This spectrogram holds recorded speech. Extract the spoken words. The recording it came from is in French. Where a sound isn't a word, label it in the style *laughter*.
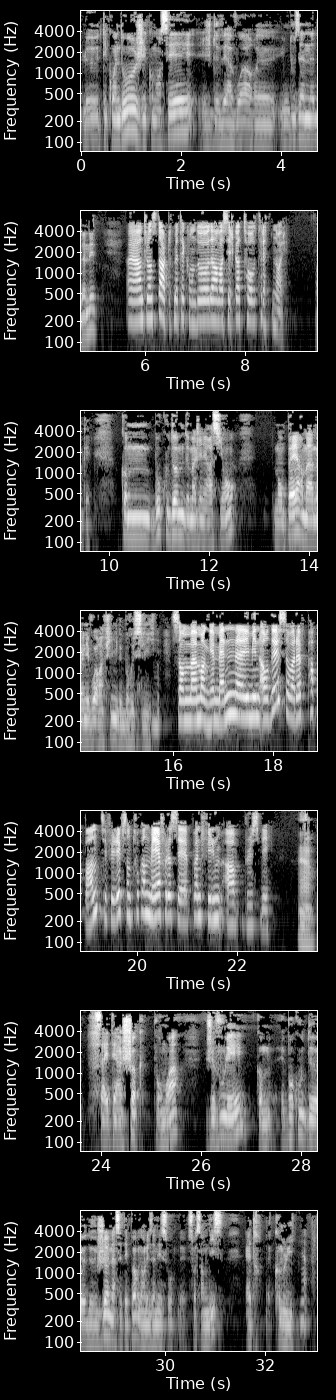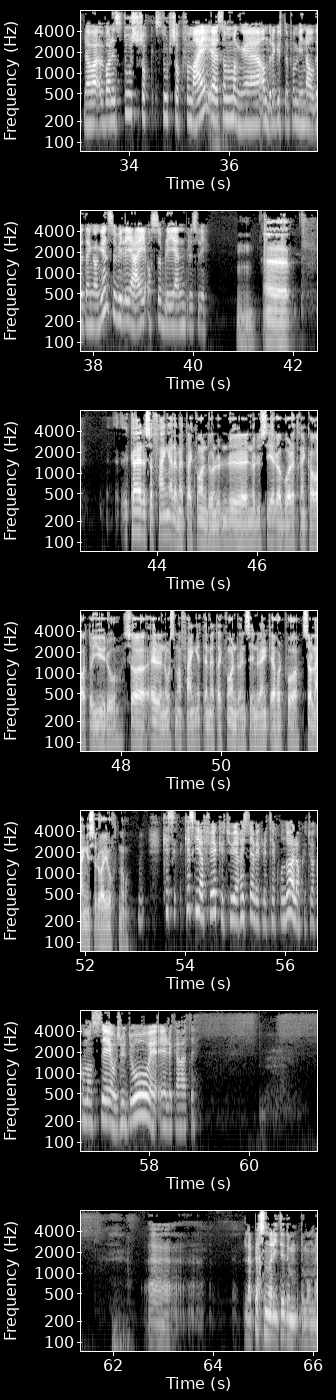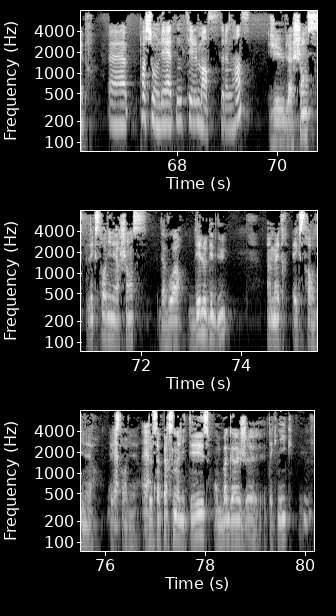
Le taekwondo, j'ai commencé, je devais avoir euh, une douzaine d'années. Han tror han startet med taekwondo da han var ca. 12-13 år. Ok. Comme beaucoup d'hommes de ma génération, mon père m'a amené voir un film de Bruce Lee. Som mange menn i min alder, så var det pappaen til Philip som tok han med for å se på en film av Bruce Lee. Ja. Ça a été un choc pour moi. Je voulais, comme beaucoup de, de jeunes à cette époque, dans les années so- 70, être comme lui. Ja. Det var, en stor sjokk, stort sjokk for meg. Eh, som mange andre gutter på min alder den gangen, så ville jeg også bli en Bruce Lee. Mm. Eh, hva er det som fenger deg med taekwondo? Du, når du sier du har både trent karate og judo, så er det noe som har fenget deg med taekwondoen siden du egentlig har holdt på så lenge som du har gjort nå. Qu'est-ce qui a fait que tu es resté avec le taekwondo alors que tu as commencé au judo et, et le karaté? Euh, la personnalité de, de mon maître. hans. J'ai eu la chance, l'extraordinaire chance, d'avoir dès le début un maître extraordinaire. Extraordinaire. De sa personnalité, son bagage euh, technique. Eh,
